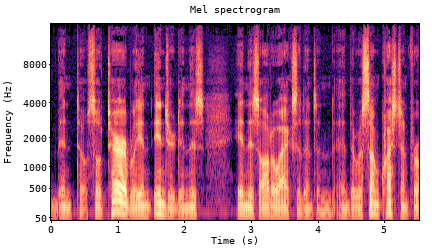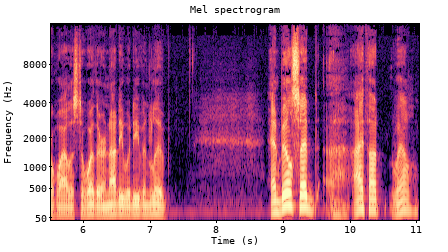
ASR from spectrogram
been so terribly in, injured in this in this auto accident, and, and there was some question for a while as to whether or not he would even live. And Bill said, uh, "I thought, well,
